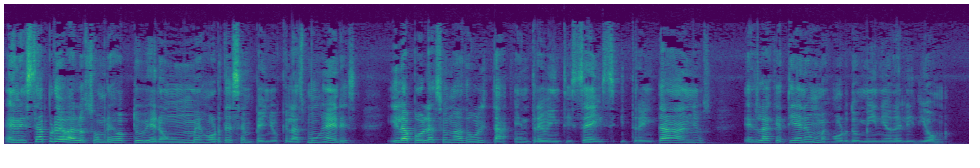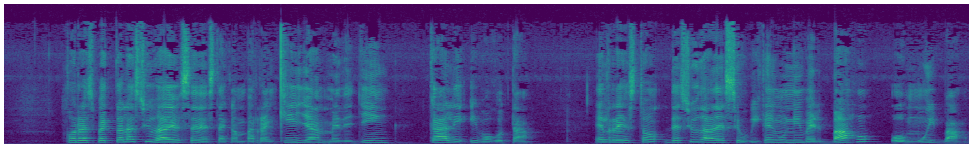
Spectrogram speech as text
En esta prueba los hombres obtuvieron un mejor desempeño que las mujeres y la población adulta entre 26 y 30 años es la que tiene un mejor dominio del idioma. Con respecto a las ciudades se destacan Barranquilla, Medellín, Cali y Bogotá. El resto de ciudades se ubica en un nivel bajo o muy bajo.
